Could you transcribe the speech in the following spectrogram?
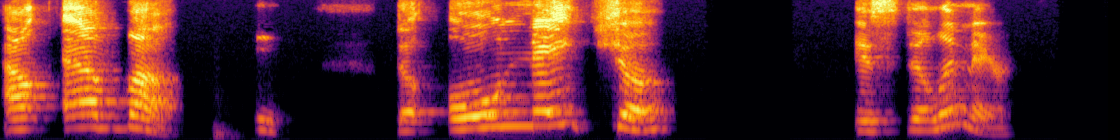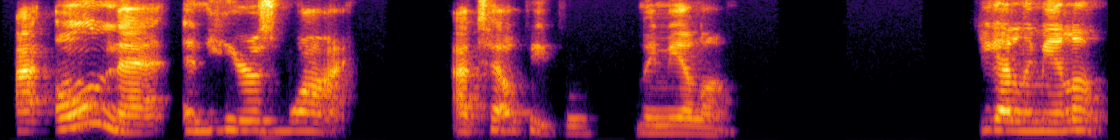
however, the old nature is still in there. I own that, and here's why. I tell people, leave me alone. You gotta leave me alone.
